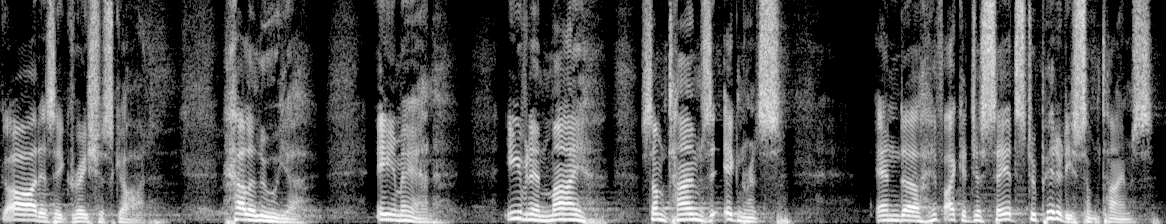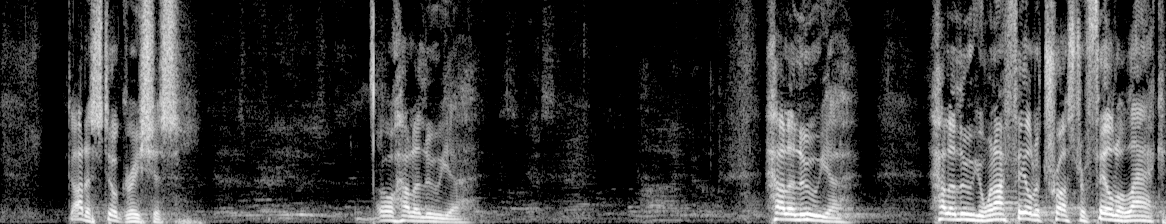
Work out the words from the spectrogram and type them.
God is a gracious God. Hallelujah. Amen. Even in my sometimes ignorance, and uh, if I could just say it, stupidity sometimes, God is still gracious. Oh, hallelujah. Hallelujah. Hallelujah. When I fail to trust or fail to lack,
